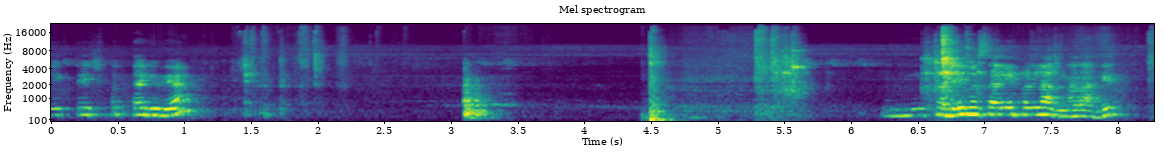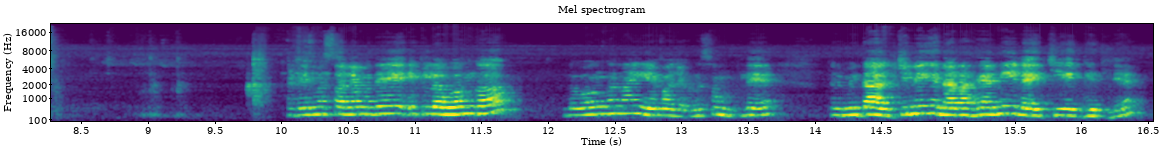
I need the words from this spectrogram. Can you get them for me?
एक तेजपत्ता घेऊया. आणि खडे मसाले पण लागणार आहेत. खडे मसाल्यामध्ये एक लवंग लवंग नाही आहे माझ्याकडे संपले. तर मी दालचिनी घेणार आहे आणि इलायची एक घेतली आहे.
